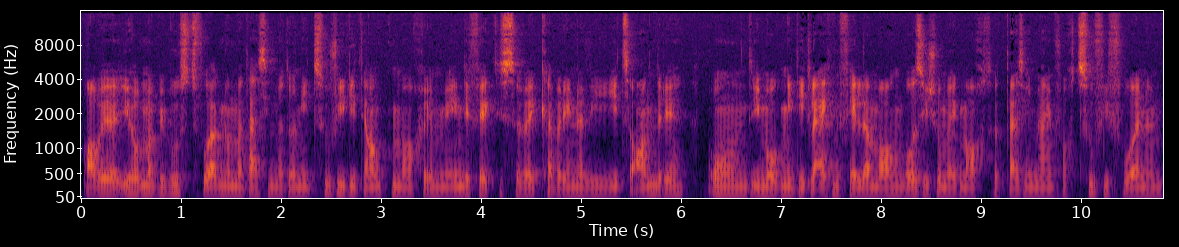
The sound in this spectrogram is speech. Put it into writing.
Aber ich habe mir bewusst vorgenommen, dass ich mir da nicht zu viel Gedanken mache. Im Endeffekt ist es ein Weltcuprennen wie jetzt andere und ich mag nicht die gleichen Fehler machen, was ich schon mal gemacht habe, dass ich mir einfach zu viel vornehme,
